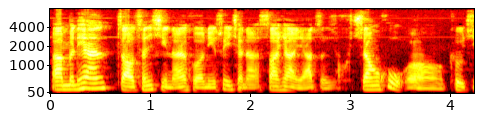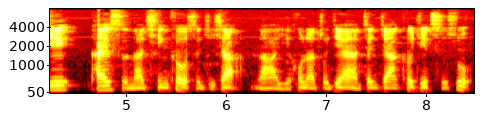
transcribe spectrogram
啊，每天早晨醒来和临睡前呢，上下牙齿相互嗯叩击，开始呢轻叩十几下，然后以后呢逐渐增加叩击次数，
